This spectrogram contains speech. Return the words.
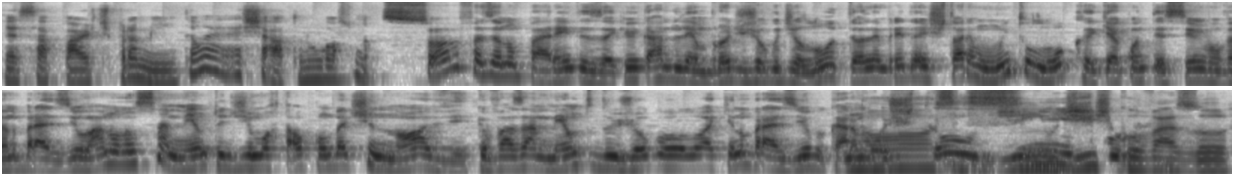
essa parte para mim. Então é, é, chato, não gosto não. Só fazendo um parênteses aqui, o Ricardo lembrou de jogo de luta, eu lembrei da história muito louca que aconteceu envolvendo o Brasil lá no lançamento de Mortal Kombat 9, que o vazamento do jogo rolou aqui no Brasil, que o cara Nossa, mostrou o sim, disco. o disco vazou,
